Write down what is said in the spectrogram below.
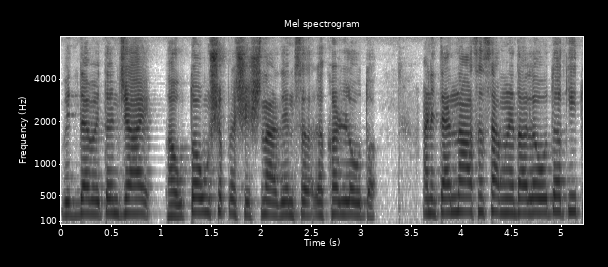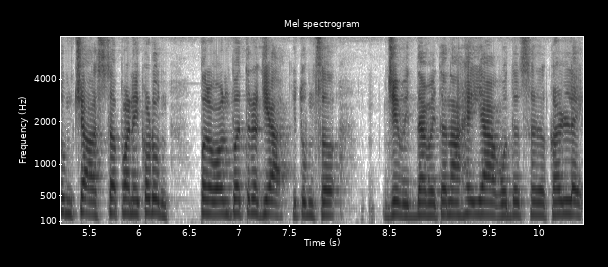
विद्यावेतन जे आहे बहुतांश प्रशिक्षणार्थींचं रखडलं होतं. आणि त्यांना असं सांगण्यात आलं होतं की तुमच्या आस्थापनेकडून प्रमाणपत्र घ्या की तुमचं जे विद्यावेतन आहे या अगोदरचं रखडलं आहे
